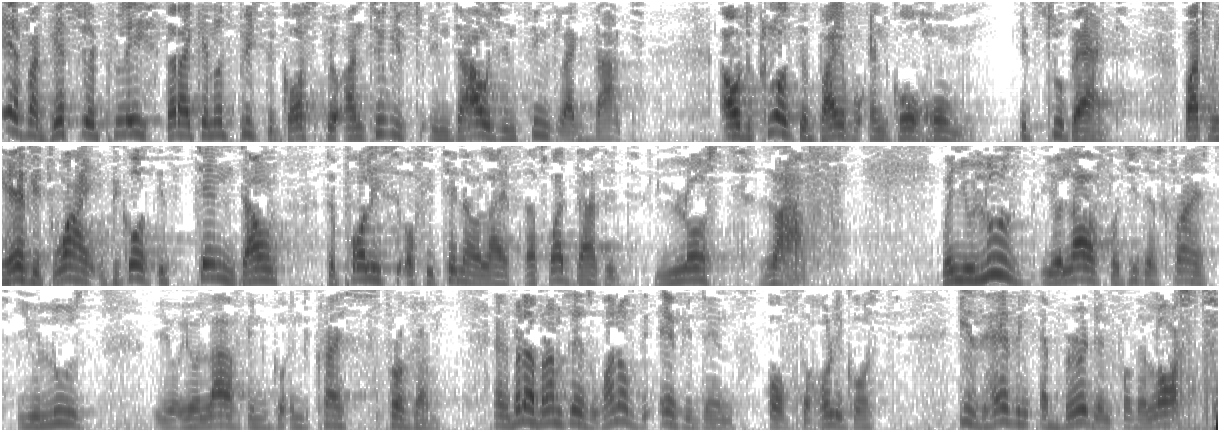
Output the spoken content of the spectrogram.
ever gets to a place that I cannot preach the gospel until it's to indulge in things like that, I would close the Bible and go home. It's too bad. But we have it. Why? Because it's turned down the policy of eternal life. That's what does it. Lost love. When you lose your love for Jesus Christ, you lose your, your love in, in Christ's program. And Brother Branham says one of the evidence of the Holy Ghost is having a burden for the lost.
